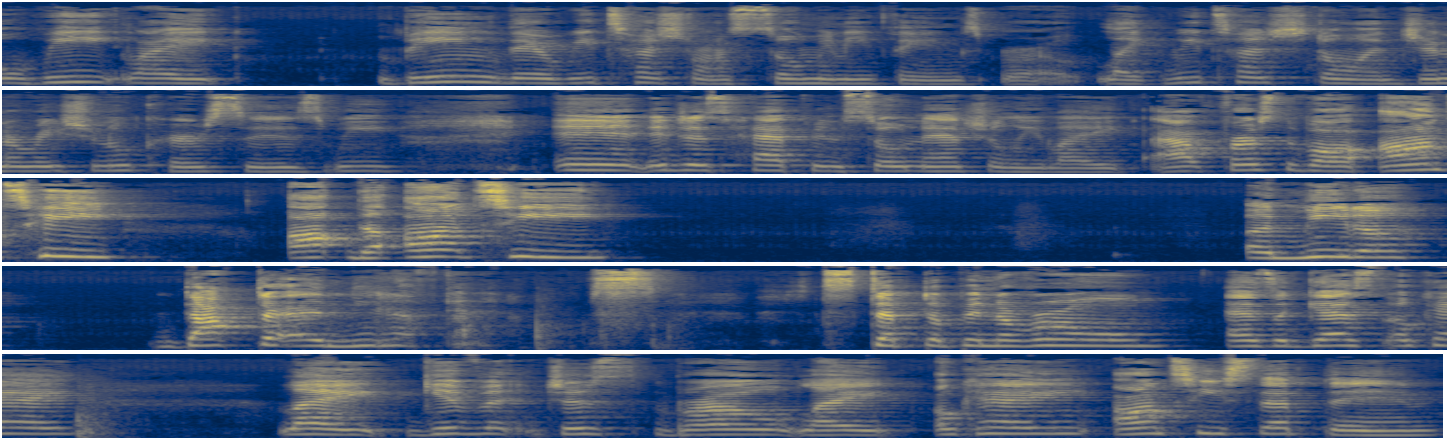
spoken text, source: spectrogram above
we like being there we touched on so many things bro. Like we touched on generational curses. We and it just happened so naturally. Like I, first of all auntie uh, the auntie anita dr anita stepped up in the room as a guest, okay? Like, give it just, bro, like, okay, Auntie stepped in.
